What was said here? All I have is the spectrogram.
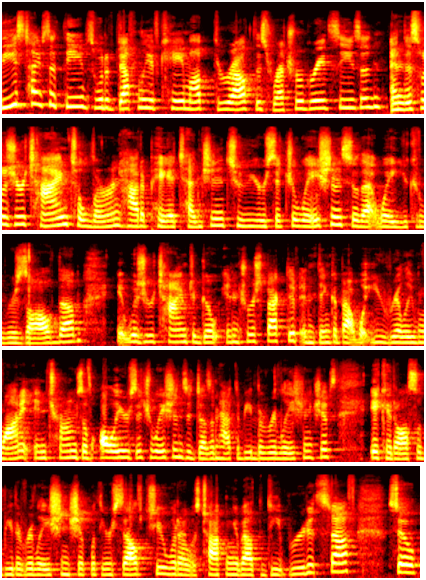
these types of themes would have definitely have came up throughout this retrograde season, and this was your time to learn how to pay attention to your situation so that way you can resolve them. It was your time to go introspective and think about what you really wanted in terms of all your situations. It doesn't have to be the relationships. It could also be the relationship with yourself too, when I was talking about the deep rooted stuff. So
